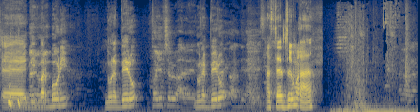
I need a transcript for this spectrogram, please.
è di Barboni. Non è vero. Togli il cellulare. Non è vero. Ricordi, dai. Ma stai essere umano? Allora.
